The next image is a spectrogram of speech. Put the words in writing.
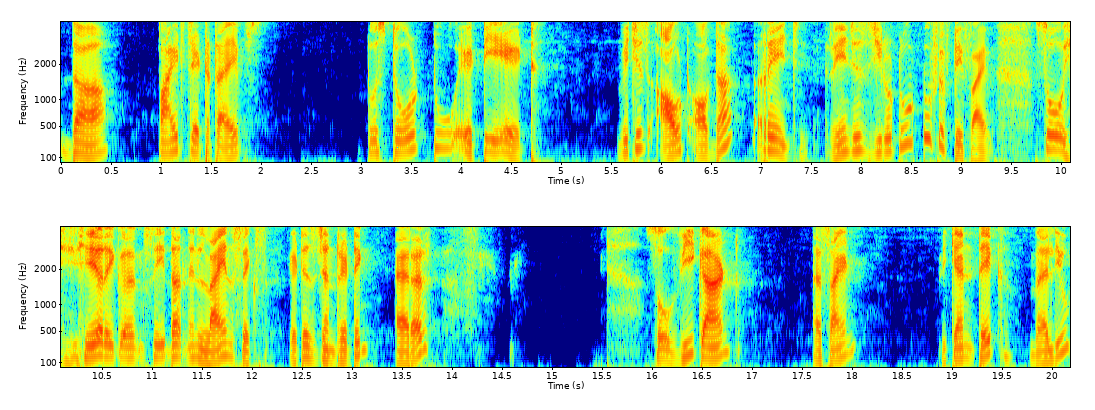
the bytes data types to store 288 which is out of the range. Range is 0 to 255 so here you can see that in line 6 it is generating error. So we can't assign we can take value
